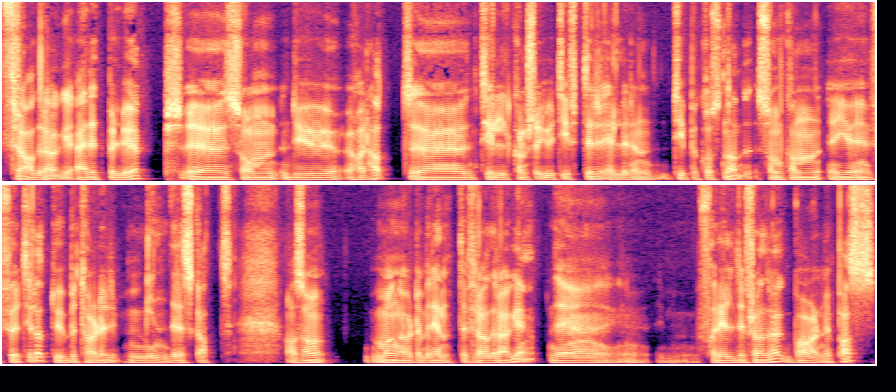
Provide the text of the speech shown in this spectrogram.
Fradrag er et beløp eh, som du har hatt eh, til kanskje utgifter eller en type kostnad, som kan føre til at du betaler mindre skatt. Altså, mange har hørt om rentefradraget. Det foreldrefradrag, barnepass.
